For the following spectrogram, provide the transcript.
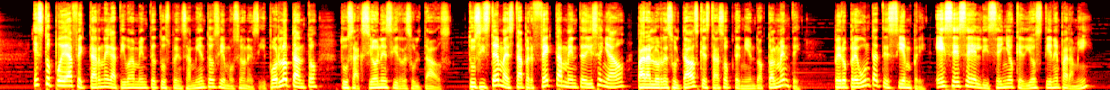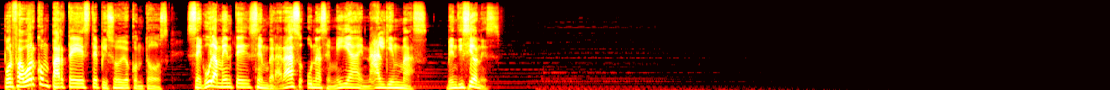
esto puede afectar negativamente tus pensamientos y emociones y por lo tanto tus acciones y resultados. Tu sistema está perfectamente diseñado para los resultados que estás obteniendo actualmente. Pero pregúntate siempre, ¿es ese el diseño que Dios tiene para mí? Por favor comparte este episodio con todos. Seguramente sembrarás una semilla en alguien más. Bendiciones.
